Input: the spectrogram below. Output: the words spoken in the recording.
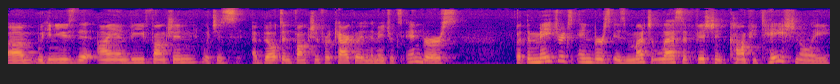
um, we can use the INV function, which is a built-in function for calculating the matrix inverse, But the matrix inverse is much less efficient computationally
